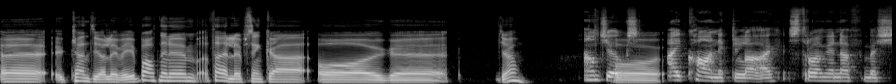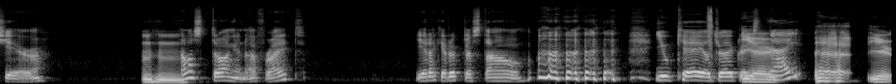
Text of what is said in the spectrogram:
uh, Candy og Livi í bátninum það er lipsinga og uh, já, jokes, Og- iconic lag Strong Enough með Cher mhm. Það var Strong Enough, right? Ég er ekki rugglast á UK og Drag Race. Ég- Nei, ég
